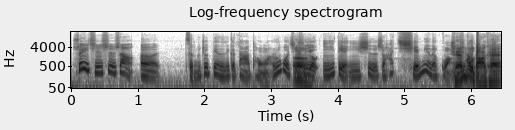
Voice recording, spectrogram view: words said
所以其实事实上，呃，整个就变成一个大通了。如果其实有疑点仪式的时候，它前面的广场全部打开，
